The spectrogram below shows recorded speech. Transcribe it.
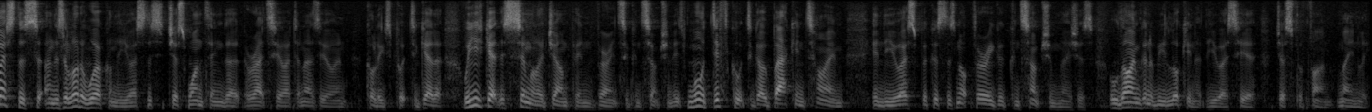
US, there's, and there's a lot of work on the US, this is just one thing that Orazio Attanasio and colleagues put together, where you get this similar jump in variance of consumption. It's more difficult to go back in time in the US because there's not very good consumption measures, although I'm going to be looking at the US here just for fun, mainly.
